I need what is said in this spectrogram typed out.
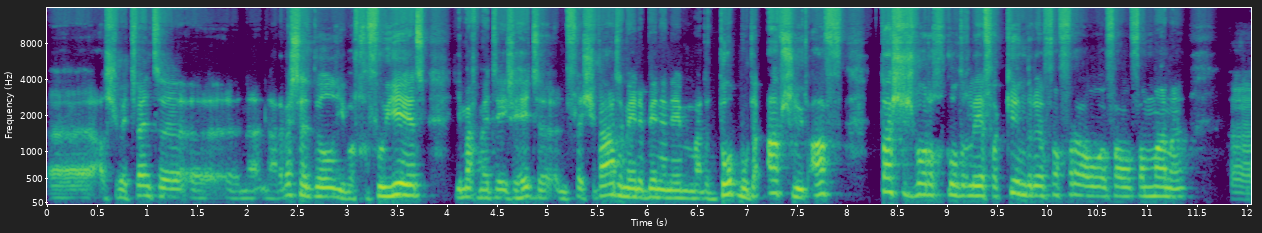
uh, als je bij Twente uh, naar, naar de wedstrijd wil, je wordt gefouilleerd, je mag met deze hitte een flesje water mee naar binnen nemen, maar de dop moet er absoluut af. Tasjes worden gecontroleerd van kinderen, van vrouwen, van, van mannen. Ja,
